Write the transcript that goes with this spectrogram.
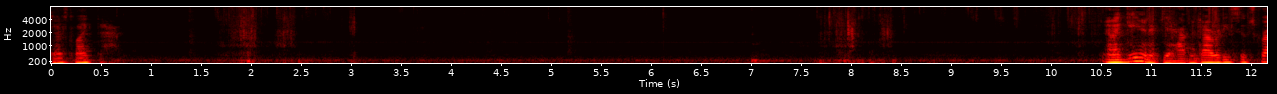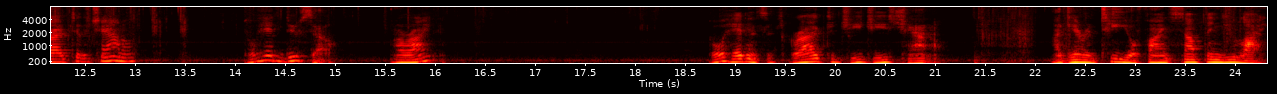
Just like that. And again, if you haven't already subscribed to the channel, go ahead and do so. All right? go ahead and subscribe to JeJe's channel. I guarantee you'll find something you like.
